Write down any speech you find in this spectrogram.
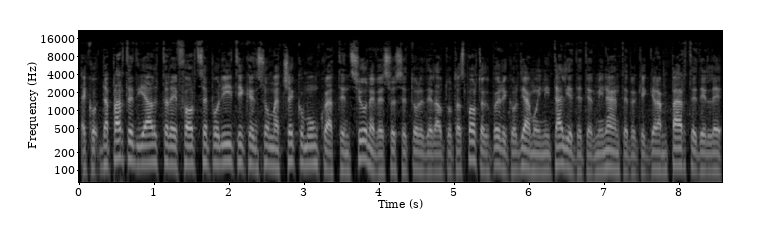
Ecco, da parte di altre forze politiche, insomma, c'è comunque attenzione verso il settore dell'autotrasporto, che poi ricordiamo in Italia è determinante perché gran parte delle,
